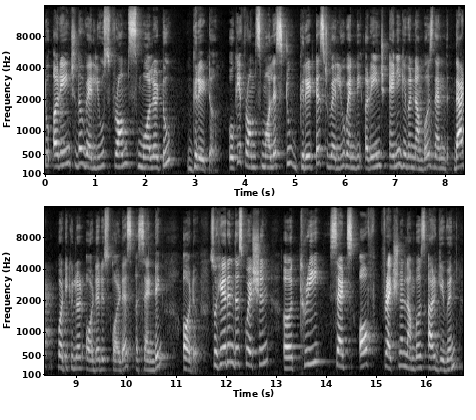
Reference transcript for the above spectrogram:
to arrange the values from smaller to greater okay from smallest to greatest value when we arrange any given numbers then that particular order is called as ascending order so here in this question uh, three sets of fractional numbers are given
